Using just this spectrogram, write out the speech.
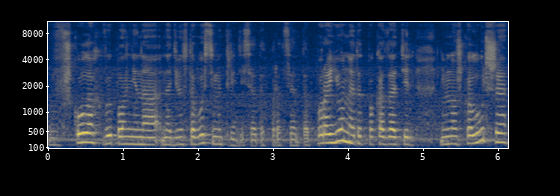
в школах выполнено на 98,3%. По району этот показатель немножко лучше.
